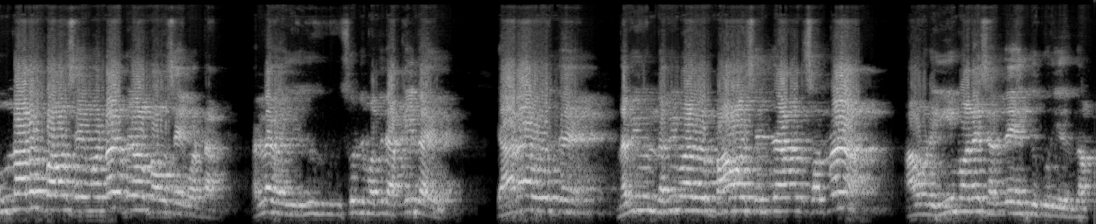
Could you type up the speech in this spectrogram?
முன்னாலும் பாவம் செய்ய மாட்டாங்க பின்னாலும் பாவம் செய்ய மாட்டாங்க நல்ல சொல்லி மாதிரி அக்கீதா இது. யாராவது ஒருத்தன் நபிகள் நபிமார்கள் பாவம் செஞ்சாங்கன்னு சொன்னா அவனோட ஈமானே சந்தேகத்துக்குரியதுதான்.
